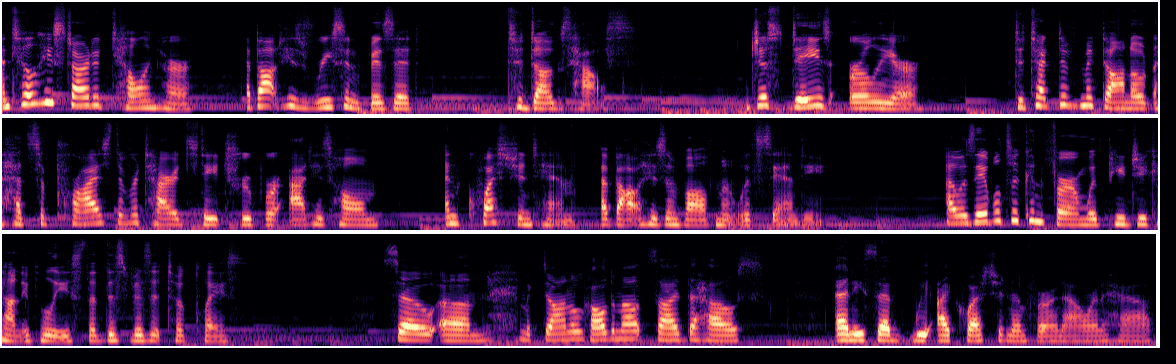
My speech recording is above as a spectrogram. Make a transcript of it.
until he started telling her about his recent visit to Doug's house. Just days earlier, Detective McDonald had surprised the retired state trooper at his home and questioned him about his involvement with Sandy. I was able to confirm with PG County Police that this visit took place. So, um, McDonald called him outside the house and he said, we, I questioned him for an hour and a half.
